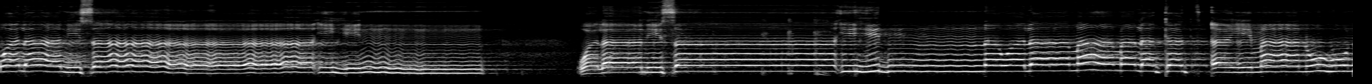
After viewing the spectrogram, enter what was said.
ولا نسائهن ولا نسائهن أيمانهن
